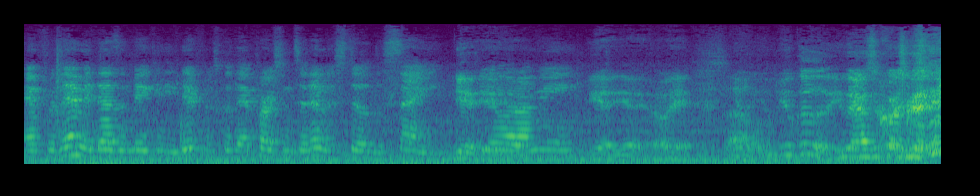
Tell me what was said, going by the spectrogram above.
and for them, it doesn't make any difference because that person to them is still the same. Yeah, you yeah, know yeah. what I mean? Yeah, yeah, oh yeah. So- You, you good. You answered the question good.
